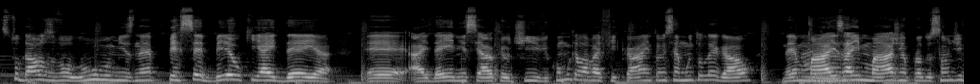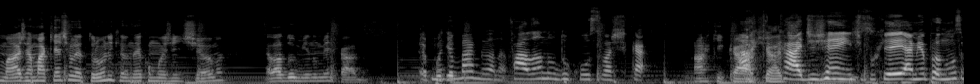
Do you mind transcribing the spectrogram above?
estudar os volumes, né? Perceber o que a ideia é, a ideia inicial que eu tive, como que ela vai ficar, então isso é muito legal, né? Mas a imagem, a produção de imagem, a maquete eletrônica, né, como a gente chama, ela domina o mercado. É porque... Muito bacana. Falando do curso Arquicad. Arquicad, gente, porque a minha pronúncia,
